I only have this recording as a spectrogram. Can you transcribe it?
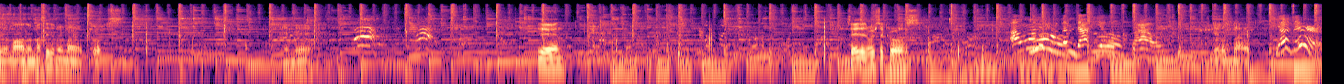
The Mount Macedon Memorial Cross. In there. Then say then where's the cross? I want to show them that yellow cloud. Yellow cloud. Yeah, there.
